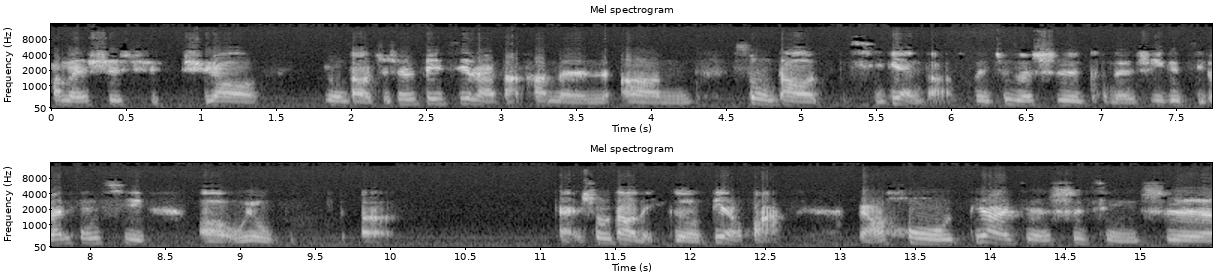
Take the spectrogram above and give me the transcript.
他们是需需要。用到直升飞机来把他们嗯送到起点的，所以这个是可能是一个极端天气，呃，我有呃感受到的一个变化。然后第二件事情是，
